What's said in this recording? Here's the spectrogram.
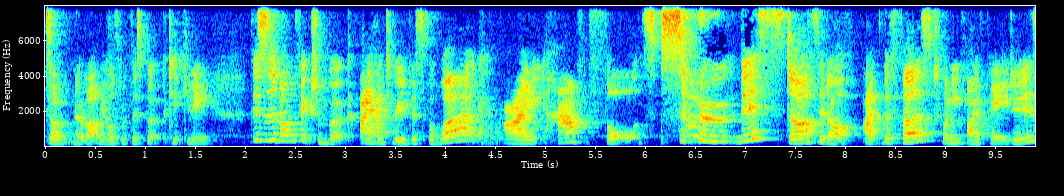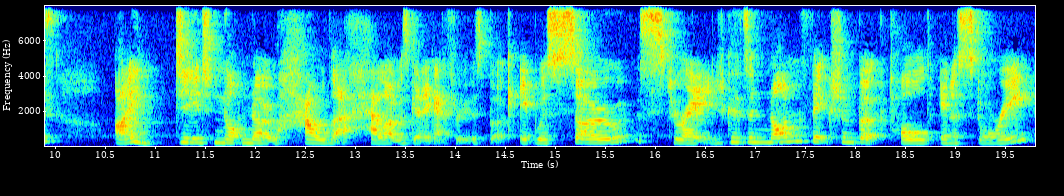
don't know about the author of this book particularly. This is a non-fiction book. I had to read this for work. I have thoughts. So this started off at the first 25 pages. I did not know how the hell I was going to get through this book. It was so strange because it's a non-fiction book told in a story.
